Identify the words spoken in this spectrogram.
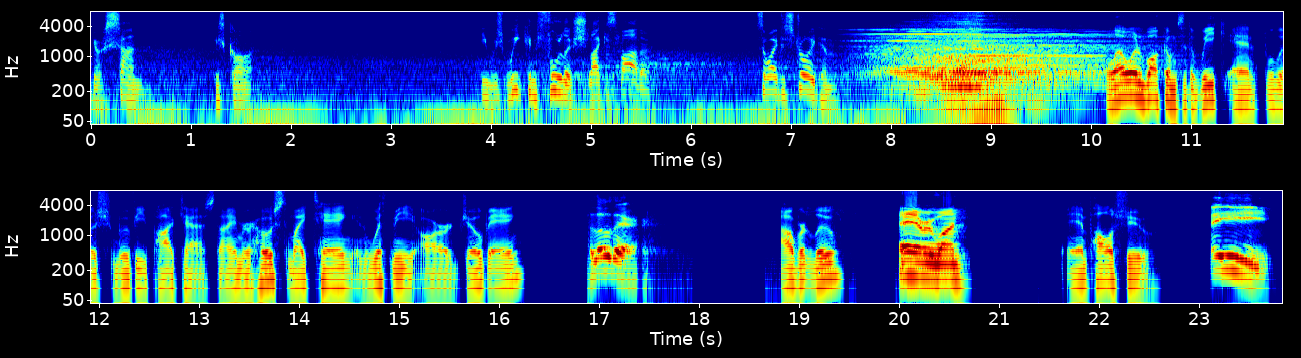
Your son is gone. He was weak and foolish, like his father. So I destroyed him. Hello and welcome to the Weak and Foolish Movie Podcast. I am your host, Mike Tang, and with me are Joe Bang. Hello there. Albert Liu. Hey, everyone. And Paul Shu. Hey.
